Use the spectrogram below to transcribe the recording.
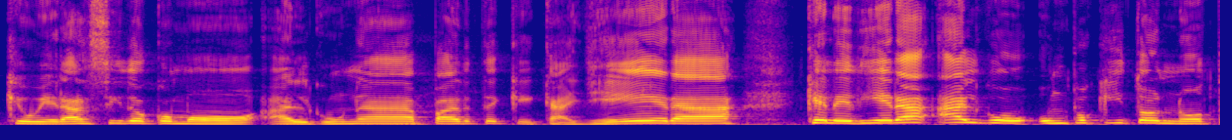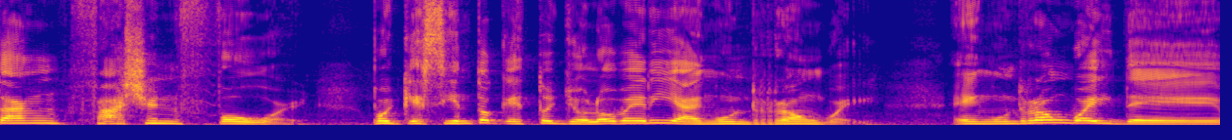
que hubieran sido como alguna parte que cayera, que le diera algo un poquito no tan fashion forward, porque siento que esto yo lo vería en un runway. En un runway de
